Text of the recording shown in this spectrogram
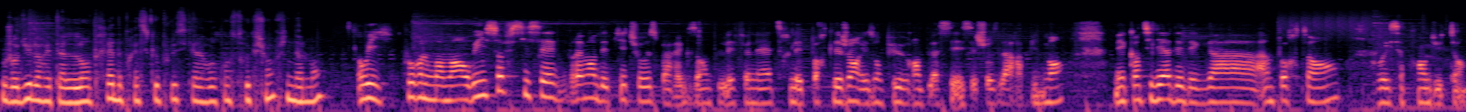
Aujourd'hui, l'heure est à l'entraide presque plus qu'à la reconstruction, finalement oui, pour le moment, oui, sauf si c'est vraiment des petites choses, par exemple les fenêtres, les portes, les gens, ils ont pu remplacer ces choses-là rapidement. Mais quand il y a des dégâts importants, oui, ça prend du temps.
